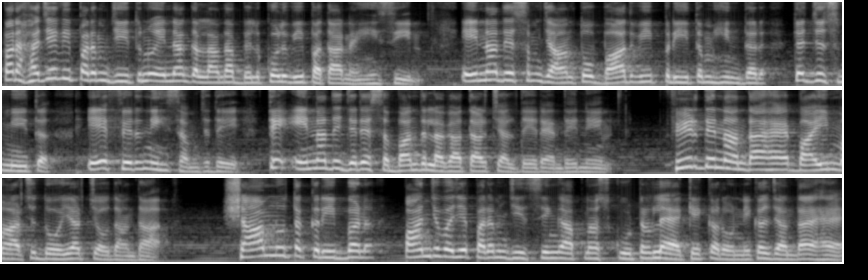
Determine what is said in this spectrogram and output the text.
ਪਰ ਹਜੇ ਵੀ ਪਰਮਜੀਤ ਨੂੰ ਇਹਨਾਂ ਗੱਲਾਂ ਦਾ ਬਿਲਕੁਲ ਵੀ ਪਤਾ ਨਹੀਂ ਸੀ। ਇਹਨਾਂ ਦੇ ਸਮਝਾਉਣ ਤੋਂ ਬਾਅਦ ਵੀ ਪ੍ਰੀਤ, ਮਹਿੰਦਰ ਤੇ ਜਸਮੀਤ ਇਹ ਫਿਰ ਨਹੀਂ ਸਮਝਦੇ ਤੇ ਇਹਨਾਂ ਦੇ ਜਿਹੜੇ ਸਬੰਧ ਲਗਾਤਾਰ ਚੱਲਦੇ ਰਹਿੰਦੇ ਨੇ। ਫਿਰ ਦਿਨ ਆਂਦਾ ਹੈ 22 ਮਾਰਚ 2014 ਦਾ। ਸ਼ਾਮ ਨੂੰ ਤਕਰੀਬਨ 5 ਵਜੇ ਪਰਮਜੀਤ ਸਿੰਘ ਆਪਣਾ ਸਕੂਟਰ ਲੈ ਕੇ ਘਰੋਂ ਨਿਕਲ ਜਾਂਦਾ ਹੈ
